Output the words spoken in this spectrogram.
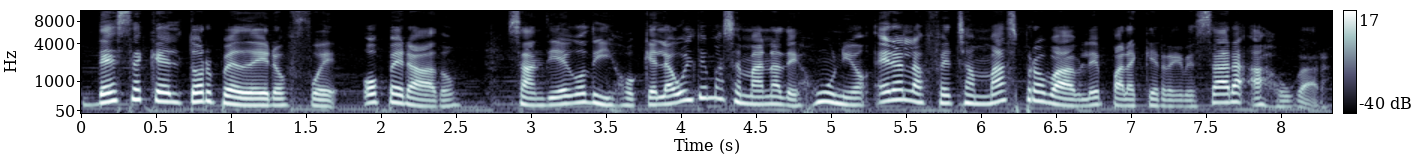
Desde que el torpedero fue operado, San Diego dijo que la última semana de junio era la fecha más probable para que regresara a jugar,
